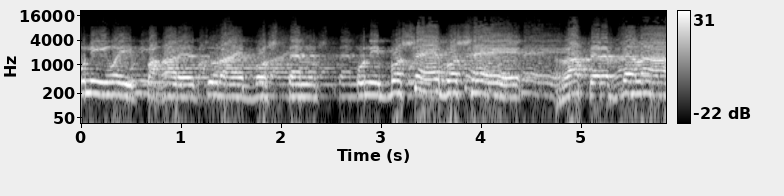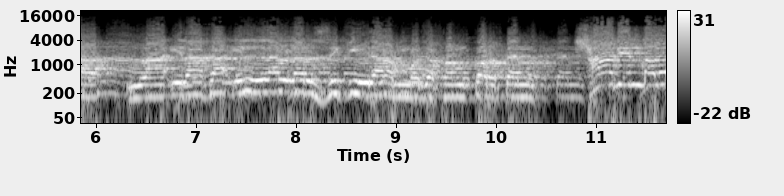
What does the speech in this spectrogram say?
উনি ওই পাহাড়ের চূড়ায় বসতেন। উনি বসে বসে রাতের বেলা ইল্লাল্লাহর জিকির আরম্ভ যখন করতেন। সারাদিন ভালো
